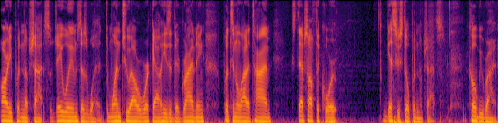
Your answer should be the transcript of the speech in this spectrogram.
already putting up shots. So Jay Williams does what? One, two hour workout. He's in there grinding, puts in a lot of time, steps off the court. Guess who's still putting up shots? Kobe Bryant.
